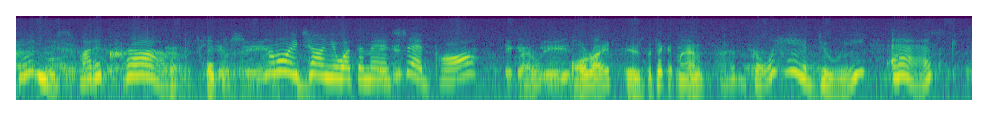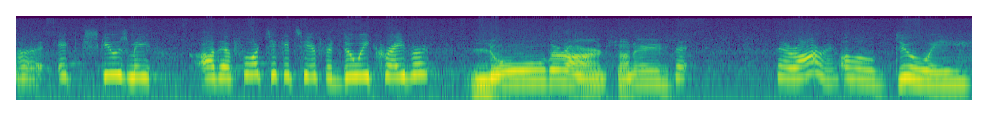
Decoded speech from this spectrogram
Goodness, what a crowd. It's hopeless. I'm only telling you what the man said, Pa. Well, all right. Here's the ticket man. Uh, go ahead, Dewey. Ask. Uh, excuse me, are there four tickets here for Dewey Craver? No, there aren't, Sonny. There aren't. Oh, Dewey.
